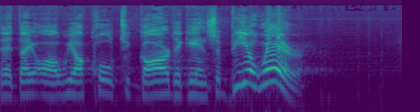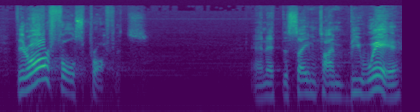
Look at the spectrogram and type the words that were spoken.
that they are, we are called to guard against. So be aware. There are false prophets. And at the same time, beware.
